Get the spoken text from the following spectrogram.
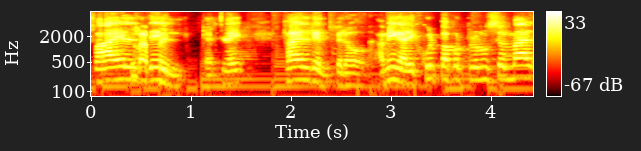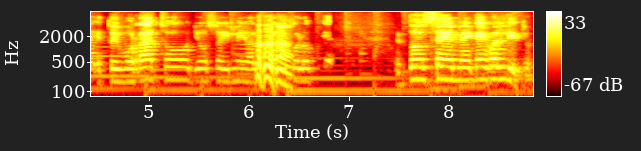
Fael Perfecto. del, ¿cachai? Fael del, pero amiga, disculpa por pronunciar mal, estoy borracho, yo soy medio alcohólico, lo que- entonces me caigo al litro.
